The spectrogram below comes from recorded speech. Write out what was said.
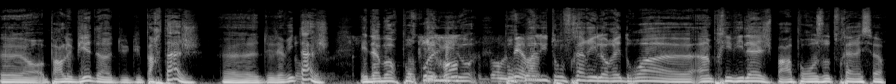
euh, par le biais du, du partage de l'héritage. Et d'abord, pourquoi lui, pourquoi ton frère, il aurait droit à un privilège par rapport aux autres frères et sœurs?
